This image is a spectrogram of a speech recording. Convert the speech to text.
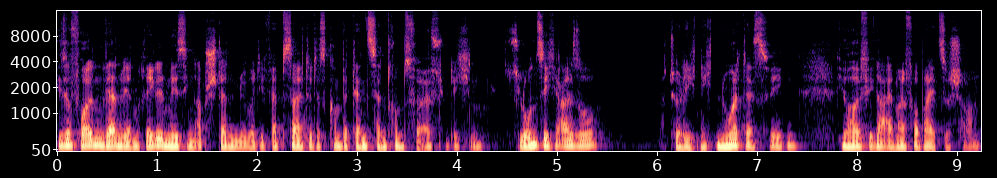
Diese Folgen werden wir in regelmäßigen Abständen über die Webseite des Kompetenzzentrums veröffentlichen. Es lohnt sich also, natürlich nicht nur deswegen, hier häufiger einmal vorbeizuschauen.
